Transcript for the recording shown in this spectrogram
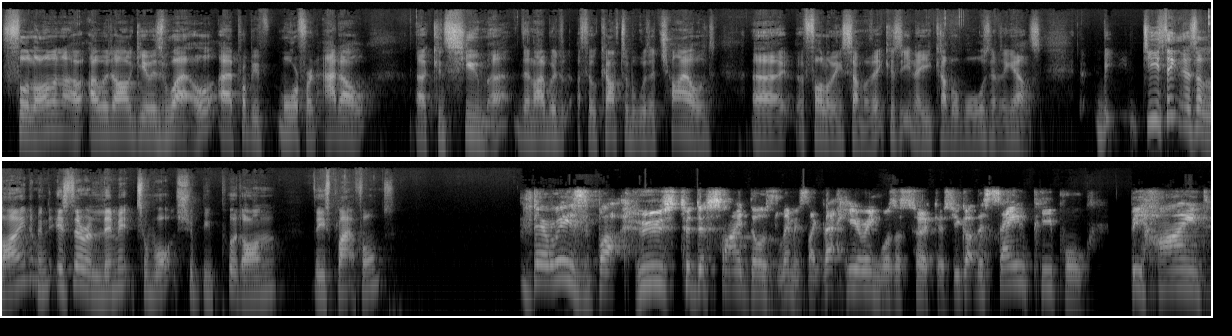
full on, I, I would argue as well. Uh, probably more for an adult uh, consumer than I would feel comfortable with a child uh, following some of it, because you know you cover wars and everything else. But do you think there's a line? I mean, is there a limit to what should be put on these platforms? There is, but who's to decide those limits? Like that hearing was a circus. You got the same people behind.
